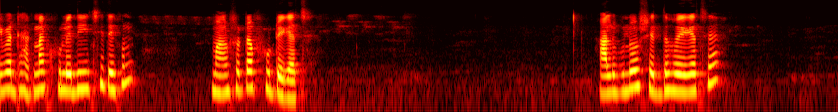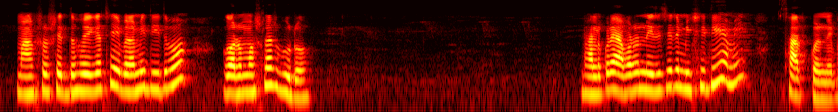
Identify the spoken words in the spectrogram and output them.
এবার ঢাকনা খুলে দিয়েছি, দেখুন, মাংসটা ফুটে গেছে। আলুগুলো সেদ্ধ হয়ে গেছে। মাংস সেদ্ধ হয়ে গেছে। এবার আমি দিয়ে দেবো গরম মশলার গুঁড়ো। ভালো করে আবারও নেড়ে চেড়ে মিশিয়ে দিয়ে আমি সার্ভ করে নেব।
